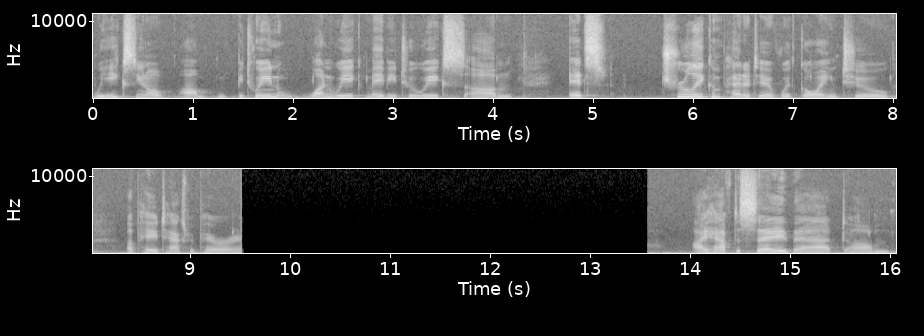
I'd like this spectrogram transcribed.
weeks, you know, um, between one week, maybe two weeks. Um, It's truly competitive with going to a paid tax preparer. I have to say that um,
